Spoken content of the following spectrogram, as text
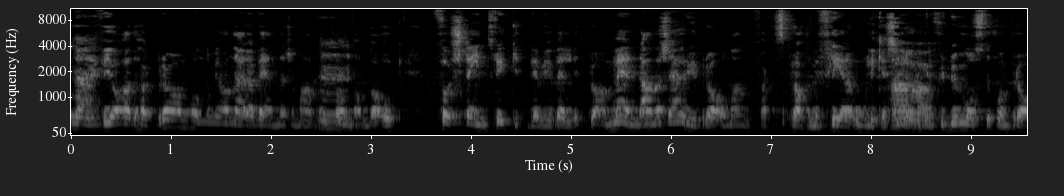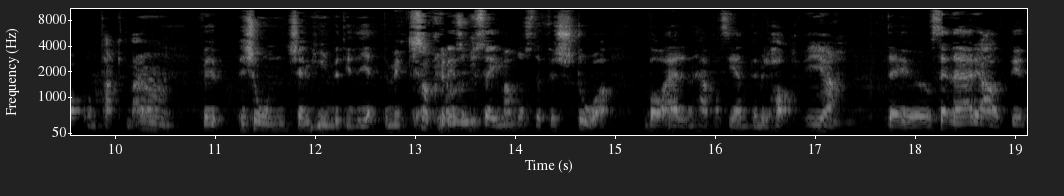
Nej. För jag hade hört bra om honom, jag har nära vänner som har använt Mm. honom. Då, och första intrycket blev ju väldigt bra. Men annars är det ju bra om man faktiskt pratar med flera olika kirurger. Ja. För du måste få en bra kontakt med dem. Mm. För personkemin betyder jättemycket. Såklart. För det är som du säger, man måste förstå vad är det den här patienten vill ha. Ja. Det är ju, och sen är det alltid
